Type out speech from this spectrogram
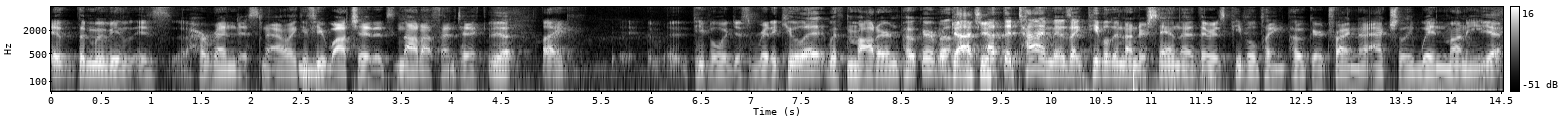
it, the movie is horrendous now. Like if you mm. watch it, it's not authentic. Yeah. Like people would just ridicule it with modern poker. But Got you. at the time, it was like people didn't understand that there was people playing poker trying to actually win money. Yeah.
